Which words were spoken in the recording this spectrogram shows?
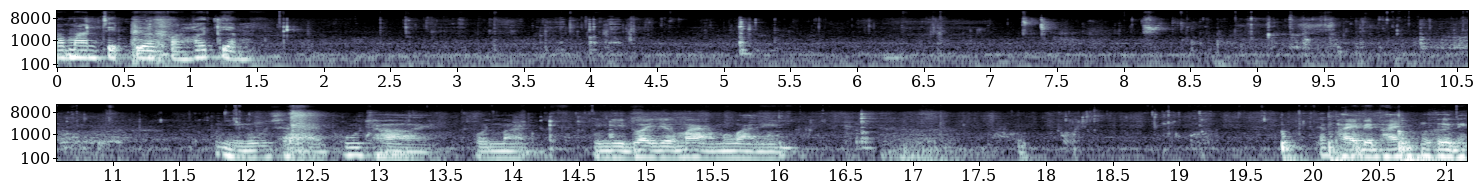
ประมาณเจ็ดเดือนก่อนค่อยเตรียม ผู้หญิงหรือผู้ชาย ผู้ชายคนมากยินดีด้วยเยอะมากเมื่อวานนี้ถ้าไพ่เป็นไพ่เมื่อคืนนี้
